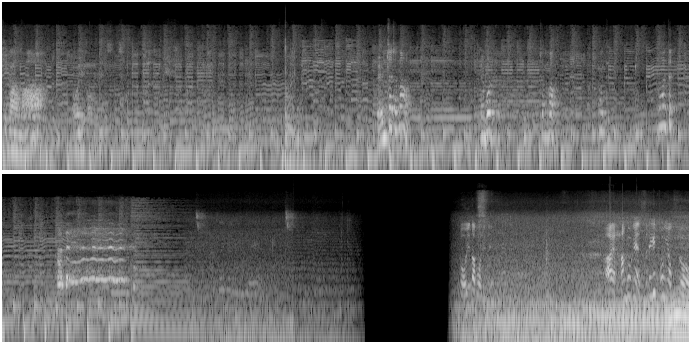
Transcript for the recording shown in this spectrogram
비가 와. 어이가 없네, 진짜. 왼자잖아. 내 머리, 왼자잖아. 안 돼. 안 돼. 안 돼. 이거 어디다 버리지? 아, 한국엔 쓰레기통이 없어.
